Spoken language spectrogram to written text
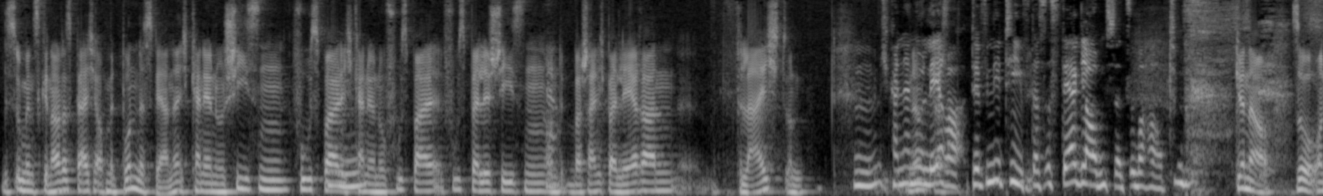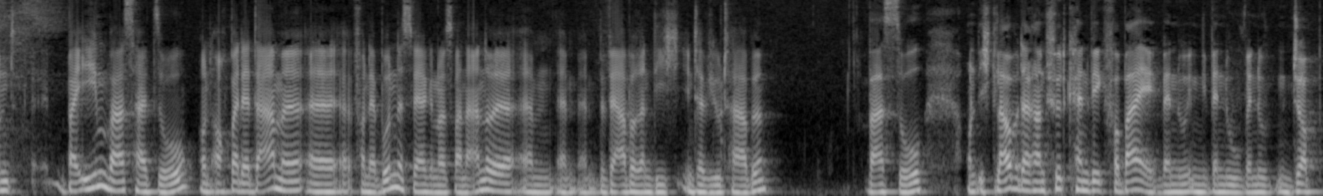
das ist übrigens genau das gleiche auch mit Bundeswehr. Ne? Ich kann ja nur schießen, Fußball, mhm. ich kann ja nur Fußball, Fußbälle schießen ja. und wahrscheinlich bei Lehrern äh, vielleicht und. Ich kann ja ne, nur Lehrer, das, definitiv. Das ist der Glaubenssatz überhaupt. Genau. So, und bei ihm war es halt so, und auch bei der Dame äh, von der Bundeswehr, genau, das war eine andere ähm, ähm, Bewerberin, die ich interviewt habe, war es so. Und ich glaube, daran führt kein Weg vorbei, wenn du, in, wenn du, wenn du einen Job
